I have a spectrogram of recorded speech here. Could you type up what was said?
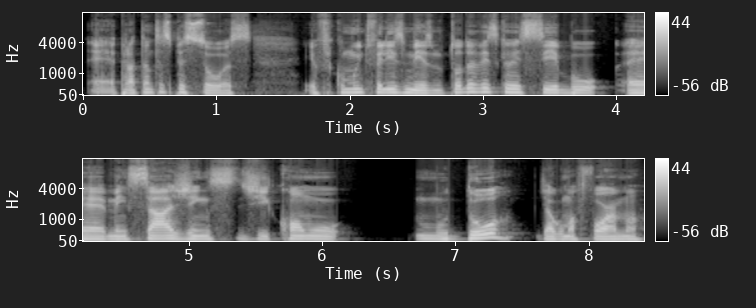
é, para tantas pessoas. Eu fico muito feliz mesmo. Toda vez que eu recebo é, mensagens de como mudou de alguma forma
